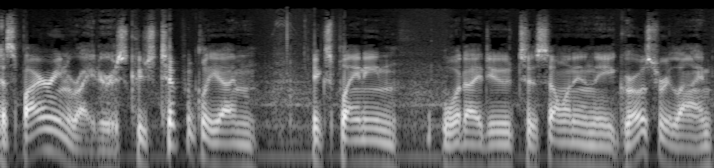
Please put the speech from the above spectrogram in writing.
aspiring writers because typically I'm explaining what I do to someone in the grocery line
